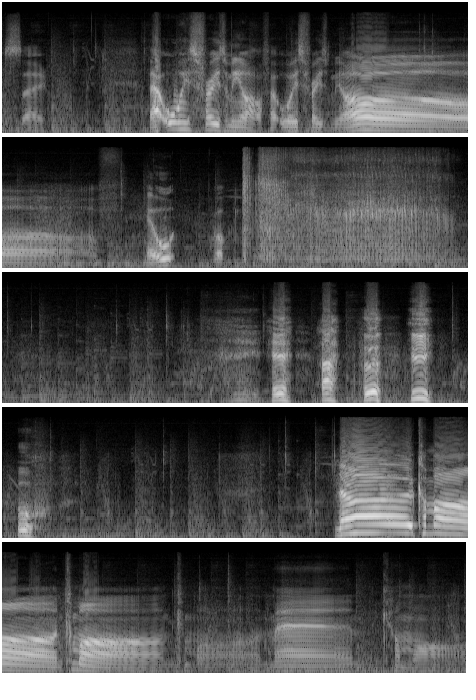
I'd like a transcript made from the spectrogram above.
So that always throws me off. That always throws me off. It all. Oh. Ooh. No, come on, come on, come on, man, come on.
